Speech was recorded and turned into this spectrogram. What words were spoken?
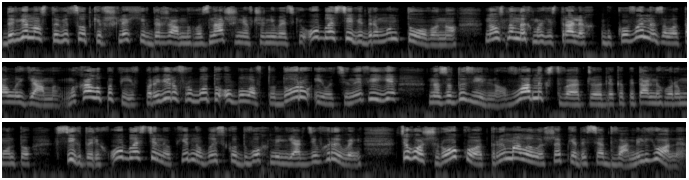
90% шляхів державного значення в Чернівецькій області відремонтовано. На основних магістралях Буковини залатали ями. Михайло Папіїв перевірив роботу облавтодору і оцінив її на задовільно. Владник стверджує, для капітального ремонту всіх доріг області необхідно близько 2 мільярдів гривень. Цього ж року отримали лише 52 мільйони.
